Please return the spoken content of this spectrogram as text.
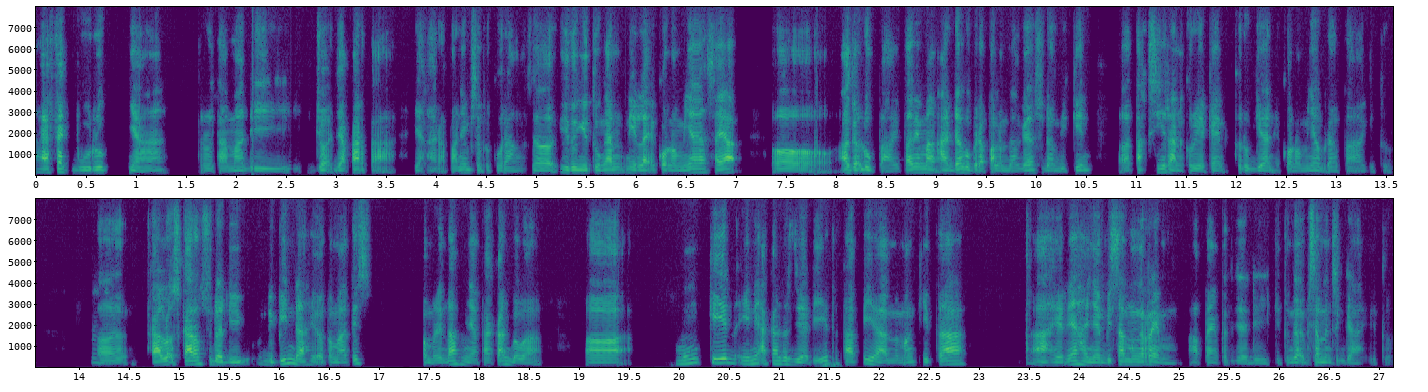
efek buruknya terutama di Jakarta ya harapannya bisa berkurang. Hitung-hitungan nilai ekonominya saya uh, agak lupa. Tapi memang ada beberapa lembaga yang sudah bikin uh, taksiran kerugian kerugian ekonominya berapa gitu. Uh, kalau sekarang sudah dipindah ya otomatis pemerintah menyatakan bahwa uh, mungkin ini akan terjadi, tetapi ya memang kita akhirnya hanya bisa mengerem apa yang terjadi, gitu, nggak bisa mencegah gitu.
